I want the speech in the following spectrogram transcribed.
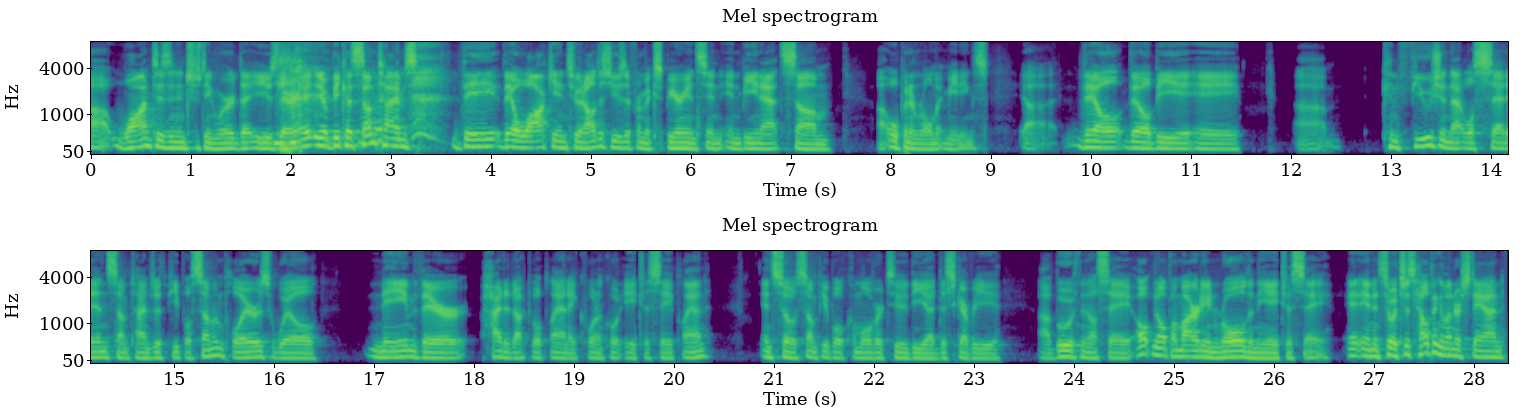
Uh, want is an interesting word that you use there, you know, because sometimes they they'll walk into, and I'll just use it from experience in in being at some uh, open enrollment meetings. Uh, they'll there'll be a um, confusion that will set in sometimes with people. Some employers will name their high deductible plan a quote unquote HSA plan. And so some people come over to the uh, Discovery uh, booth and they'll say, oh, nope, I'm already enrolled in the HSA. And, and so it's just helping them understand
